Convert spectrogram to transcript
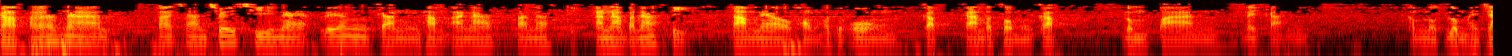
กับพระนาพระอาจารย์ช่วยชี้แนะ เรื่องการทำอนาปนาสติอนาปนาสติ ตามแนวของพระพุทธองค์ กับการผสมกับลมปานในการกำหนดลมหายใจ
